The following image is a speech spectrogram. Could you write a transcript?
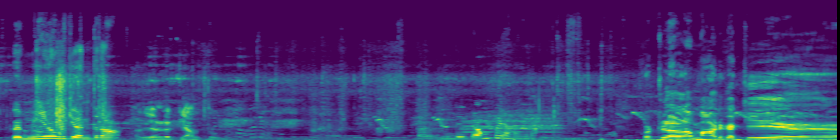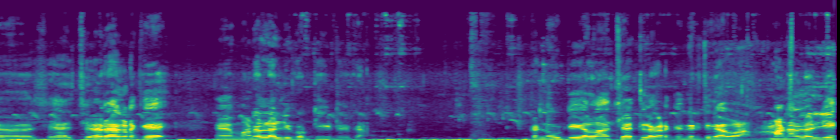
இப்போ மீன் பிடிக்க வந்துடும் அது எல்லாத்தையும் அவுத்து இந்த கம்பு கொட்டிலெல்லாம் மாடு கட்டி சே சேராக கிடக்கு. மணல் அள்ளி கொட்டிக்கிட்டு இருக்கேன். கண்ணு குட்டியெல்லாம் சேத்துல கிடக்குங்கிறதுக்காக மணல் அள்ளி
